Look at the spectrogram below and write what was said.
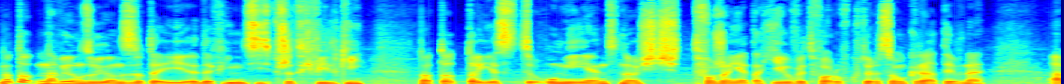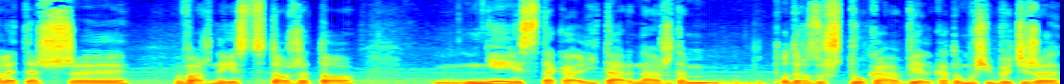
no to nawiązując do tej definicji sprzed chwilki, no to to jest umiejętność tworzenia takich wytworów, które są kreatywne, ale też e, ważne jest to, że to nie jest taka elitarna, że tam od razu sztuka wielka to musi być, że,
